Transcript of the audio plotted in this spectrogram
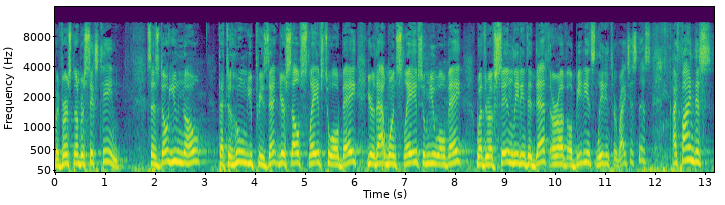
But verse number 16 says, Don't you know? That to whom you present yourselves slaves to obey, you're that one slaves whom you obey, whether of sin leading to death or of obedience leading to righteousness. I find this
